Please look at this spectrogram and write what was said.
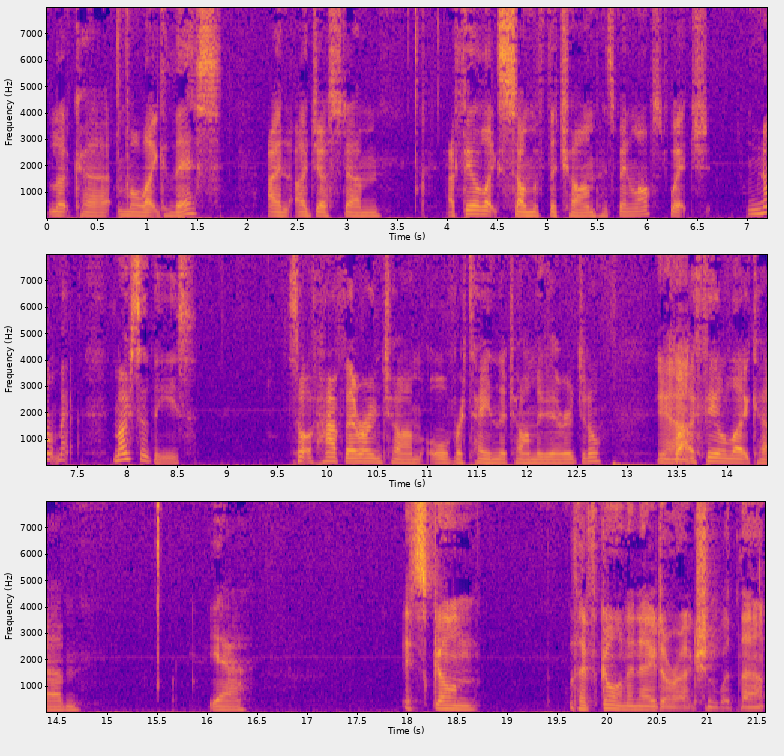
look uh, more like this, and I just um, I feel like some of the charm has been lost. Which not ma- most of these sort of have their own charm or retain the charm of the original, Yeah. but I feel like um, yeah, It's gone. They've gone in a direction with that.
